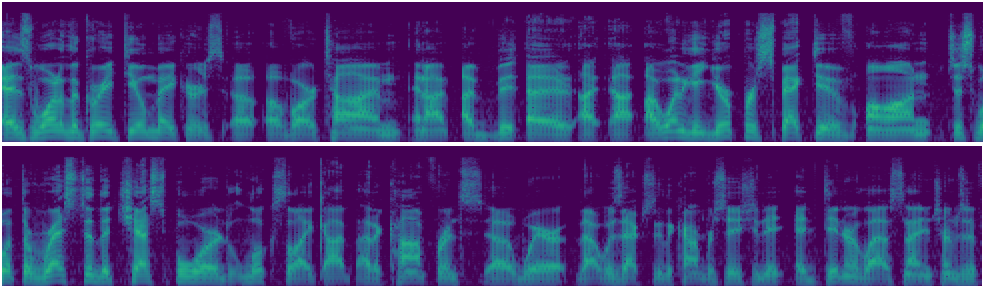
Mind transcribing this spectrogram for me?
as one of the great deal makers uh, of our time, and I, I've been, uh, I, I, want to get your perspective on just what the rest of the chessboard looks like. I'm at a conference uh, where that was actually the conversation at, at dinner last night in terms of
